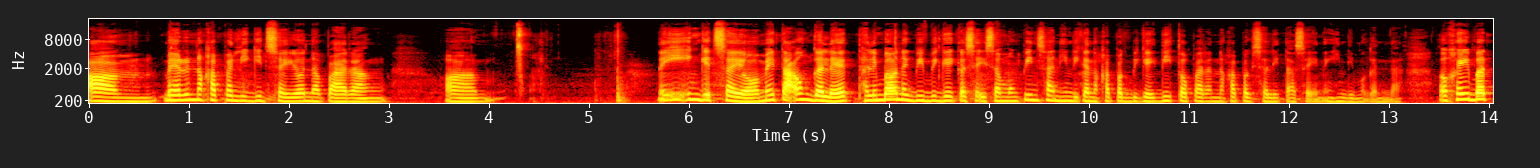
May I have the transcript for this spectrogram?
um, meron nakapaligid sa'yo na parang, um, naiinggit sa'yo, may taong galit, halimbawa nagbibigay ka sa isa mong pinsan, hindi ka nakapagbigay dito para nakapagsalita sa'yo ng hindi maganda. Okay, but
